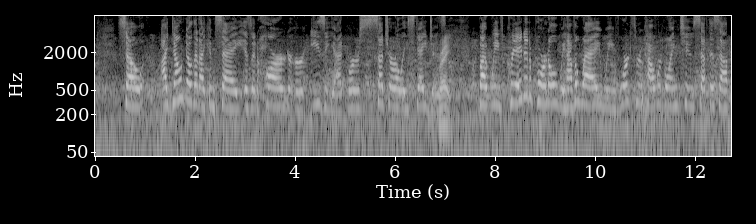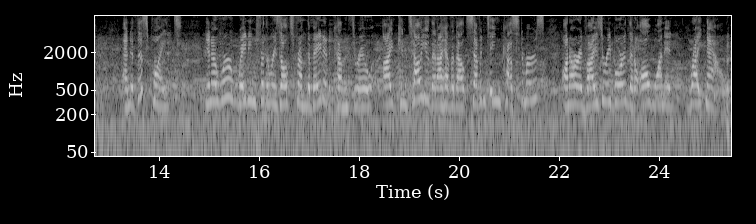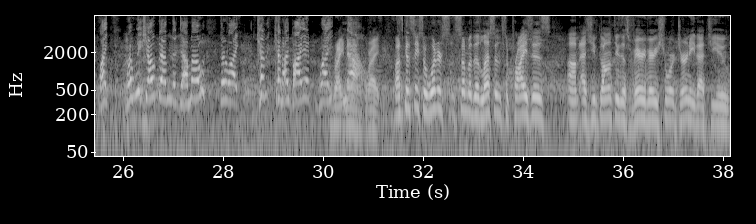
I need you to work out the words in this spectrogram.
So I don't know that I can say, is it hard or easy yet? We're such early stages. Right. But we've created a portal, we have a way, we've worked through how we're going to set this up, and at this point, you know, we're waiting for the results from the beta to come through. I can tell you that I have about 17 customers on our advisory board that all want it right now. like, when we showed them the demo, they're like, can, can I buy it right, now? right now? now? Right well, I was going to say, so what are some of the lessons, surprises, um, as you've gone through this very, very short journey that you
